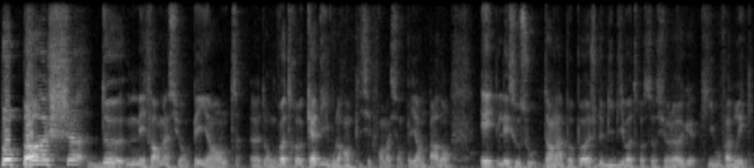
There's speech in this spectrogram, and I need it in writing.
poches de mes formations payantes. Euh, donc votre caddie, vous le remplissez de formations payantes, pardon, et les sous-sous dans la poche de Bibi, votre sociologue, qui vous fabrique,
